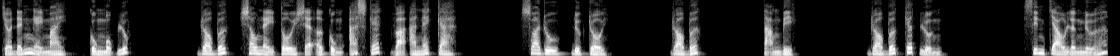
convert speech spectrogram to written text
Cho đến ngày mai, cùng một lúc. Robert, sau này tôi sẽ ở cùng Asket và Aneka. Soaru, được rồi. Robert. Tạm biệt. Robert kết luận. Xin chào lần nữa.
